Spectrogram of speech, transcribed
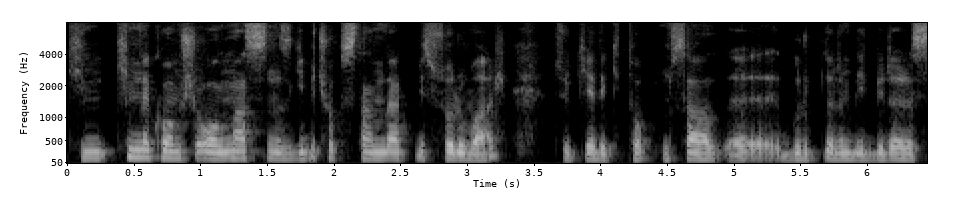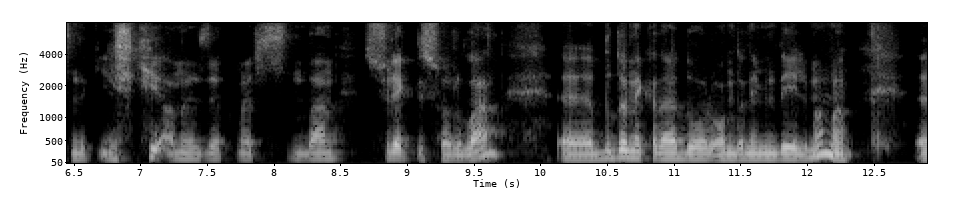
kim kimle komşu olmazsınız gibi çok standart bir soru var. Türkiye'deki toplumsal e, grupların birbiri arasındaki ilişki analiz etme açısından sürekli sorulan. E, bu da ne kadar doğru ondan emin değilim ama e,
